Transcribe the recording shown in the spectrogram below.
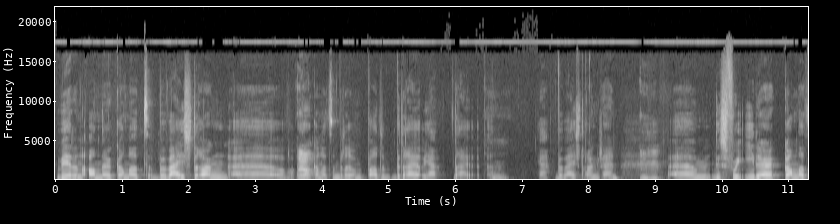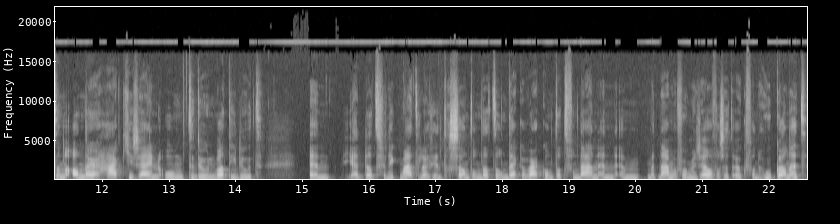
Weer een ander kan dat bewijsdrang. Uh, Kan een, een bepaalde bedrijf. Ja, een ja, bewijsdrang zijn. Mhm. Ehm, dus voor ieder kan dat een ander haakje zijn om te doen wat hij doet. En ja, dat vind ik mateloos interessant om dat te ontdekken. Waar komt dat vandaan? En, en met name voor mezelf was het ook van hoe kan het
